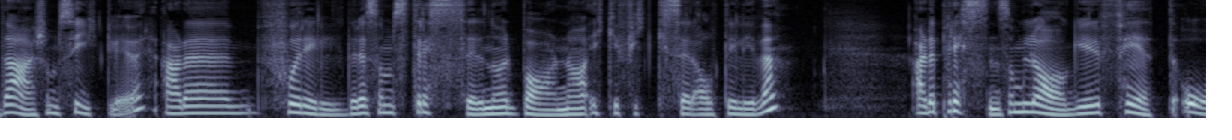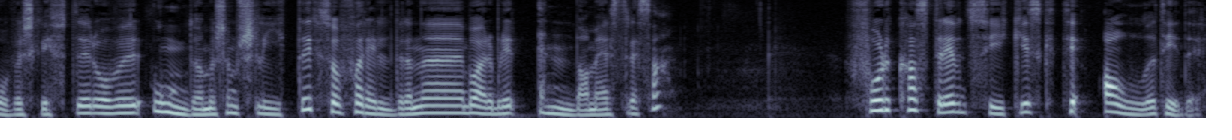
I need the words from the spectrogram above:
det er som sykeliggjør. Er det foreldre som stresser når barna ikke fikser alt i livet? Er det pressen som lager fete overskrifter over ungdommer som sliter, så foreldrene bare blir enda mer stressa? Folk har strevd psykisk til alle tider.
